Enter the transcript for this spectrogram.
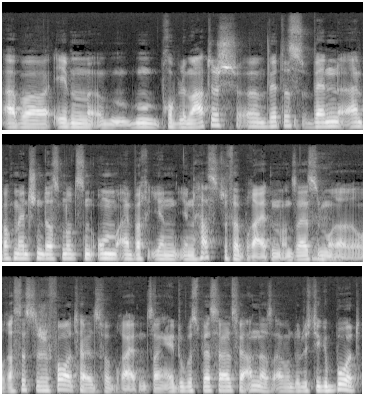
aber eben ähm, problematisch äh, wird es, wenn einfach Menschen das nutzen, um einfach ihren, ihren Hass zu verbreiten und sei es um rassistische Vorurteile zu verbreiten und sagen, ey, du bist besser als wer anders, einfach nur durch die Geburt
